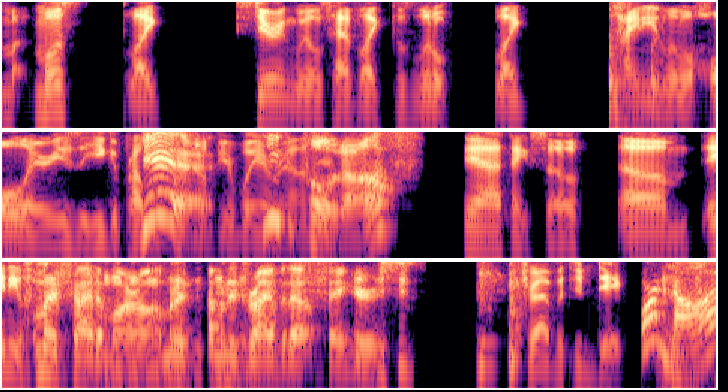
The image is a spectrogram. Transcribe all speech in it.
m- Most like steering wheels have like those little like tiny little hole areas that you could probably Yeah, stump your way You around. You can pull in. it off. Yeah, I think so. Um. Anyway, I'm gonna try tomorrow. I'm gonna I'm gonna drive without fingers. drive with your dick or not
